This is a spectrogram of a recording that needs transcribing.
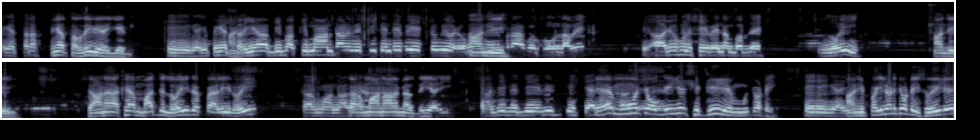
75 75 ਦੀ ਦੇ ਦਈਏ ਵੀ। ਠੀਕ ਹੈ ਜੀ 75000 ਦੀ। ਬਾਕੀ ਮਾਨਤਾਨ ਵੀਰ ਜੀ ਕਹਿੰਦੇ ਵੀ ਇਹ ਵੀ ਹੋ ਜਾਊਗਾ ਹਾਂਜੀ। ਭਰਾ ਕੋਈ ਫੋਨ ਲਾਵੇ ਤੇ ਆ ਜਾਓ ਹੁਣ 6ਵੇਂ ਨੰਬਰ ਤੇ ਲੋਈ। ਹਾਂਜੀ। ਸਿਆਣੇ ਆਖਿਆ ਮੱਝ ਲੋਈ ਤੇ ਪੈਲੀ ਰੋਈ। ਕਰਮਾਂ ਨਾਲ। ਕਰਮਾਂ ਨਾਲ ਮਿਲਦੀ ਆ ਜੀ। ਹਾਂਜੀ ਵੀਰ ਜੀ ਇਹ ਵੀ ਤੁਸੀਂ check ਇਹ ਮੂੰਹ ਚੋਗੀ ਜੇ ਛਿੱਗੀ ਜੇ ਮੂੰਹ ਝੋਟੀ। ਠੀਕ ਹੈ ਜੀ। ਹਾਂਜੀ ਪਹਿਲਣ ਝੋਟੀ ਸੂਈ ਜੇ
